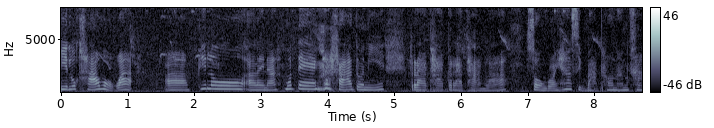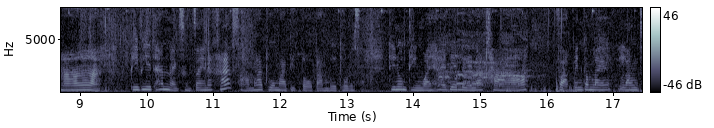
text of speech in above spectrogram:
มีลูกค้าบอกว่าอ่าพี่โลอะไรนะ มดแดงนะคะ ตัวนี้ราคากระถางละ 250 บาทเท่านั้นค่ะ พี่ๆท่านไหนสนใจนะคะ สามารถโทรมาติดต่อตามเบอร์โทรศัพท์ที่นุ่นทิ้งไว้ให้ได้เลยนะคะ ฝากเป็นกำลังใจ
